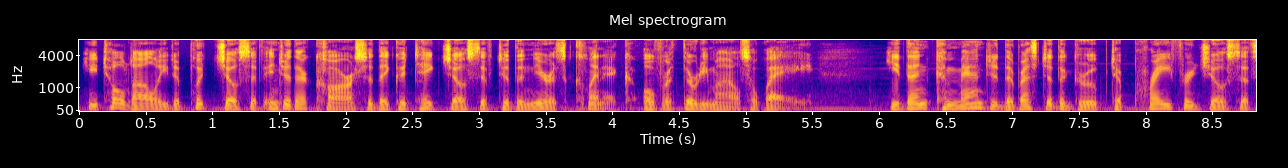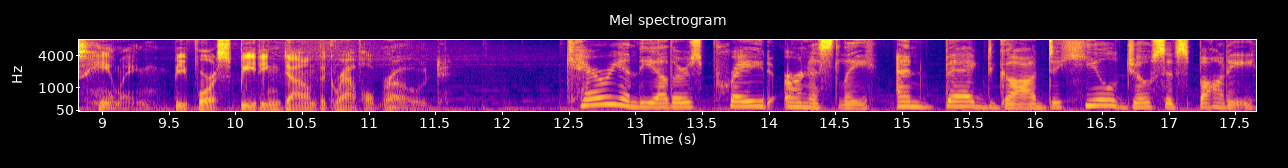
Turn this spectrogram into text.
He told Ollie to put Joseph into their car so they could take Joseph to the nearest clinic over 30 miles away. He then commanded the rest of the group to pray for Joseph's healing before speeding down the gravel road. Kerry and the others prayed earnestly and begged God to heal Joseph's body.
